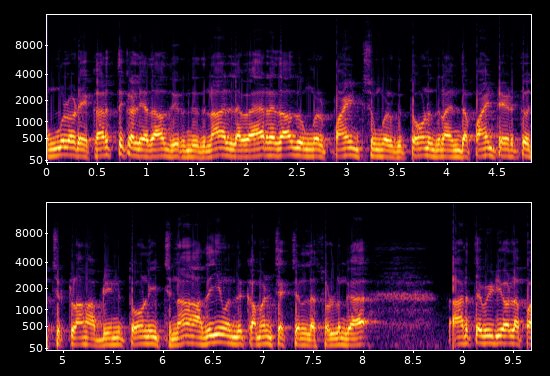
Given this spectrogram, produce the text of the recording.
உங்களுடைய கருத்துக்கள் ஏதாவது இருந்ததுன்னா இல்லை வேறு ஏதாவது உங்கள் பாயிண்ட்ஸ் உங்களுக்கு தோணுதுன்னா இந்த பாயிண்ட்டை எடுத்து வச்சிருக்கலாம் அப்படின்னு தோணிச்சுன்னா அதையும் வந்து கமெண்ட் செக்ஷனில் சொல்லுங்கள் அடுத்த வீடியோவில் ப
